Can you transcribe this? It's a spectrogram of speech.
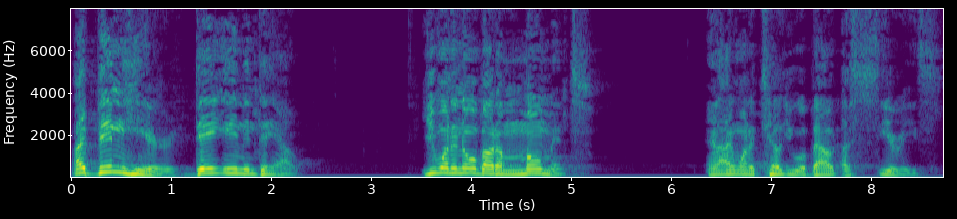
I've been here day in and day out. You want to know about a moment, and I want to tell you about a series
